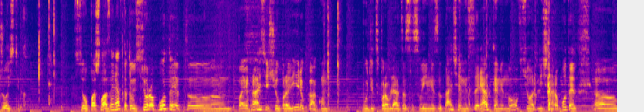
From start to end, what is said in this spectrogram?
джойстик. Все, пошла зарядка, то есть все работает. Э, поиграюсь еще, проверю, как он будет справляться со своими задачами, с зарядками, но все отлично работает. Э,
